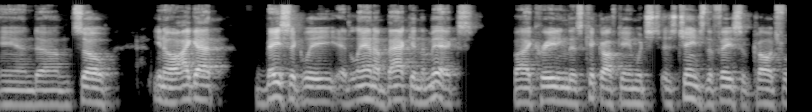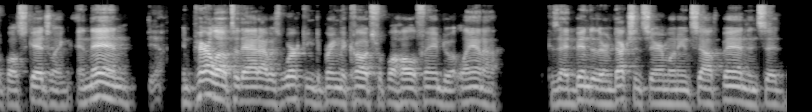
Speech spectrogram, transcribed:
And um, so, you know, I got basically Atlanta back in the mix by creating this kickoff game, which has changed the face of college football scheduling. And then, yeah. in parallel to that, I was working to bring the College Football Hall of Fame to Atlanta because I had been to their induction ceremony in South Bend and said,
